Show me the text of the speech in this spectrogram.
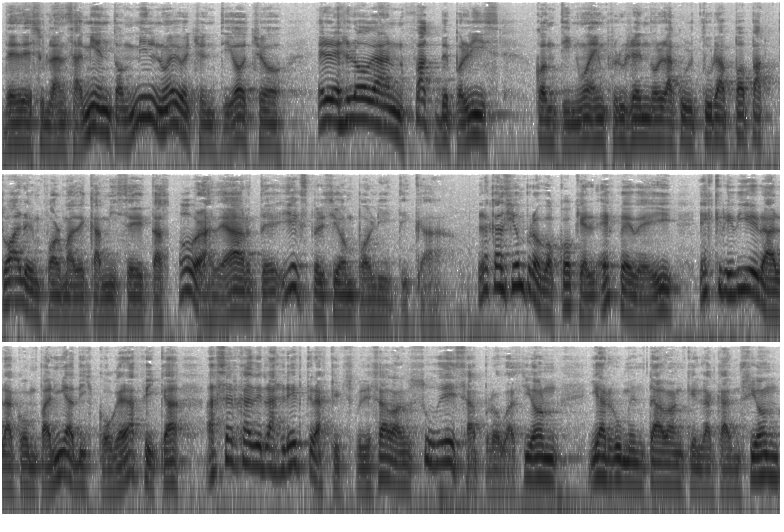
Desde su lanzamiento en 1988, el eslogan Fuck the Police continúa influyendo en la cultura pop actual en forma de camisetas, obras de arte y expresión política. La canción provocó que el FBI escribiera a la compañía discográfica acerca de las letras que expresaban su desaprobación y argumentaban que la canción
